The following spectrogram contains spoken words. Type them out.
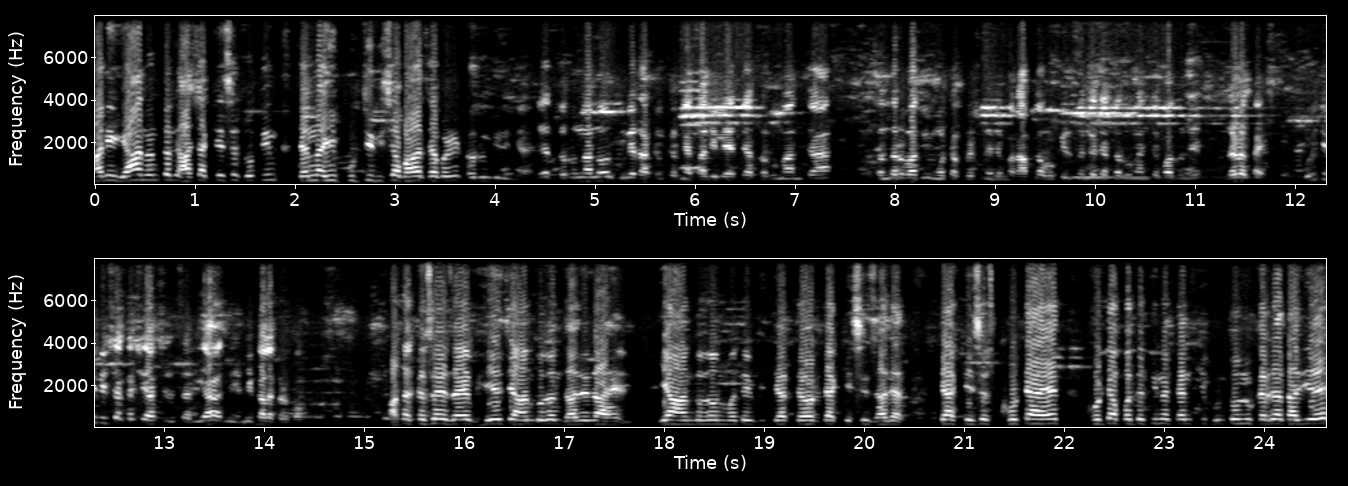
आणि यानंतर अशा केसेस होतील त्यांना ही पुढची दिशा बाळासाहेबांनी ठरवून दिलेली आहे. या तरुणांवर गुन्हे दाखल करण्यात आलेले आहेत. त्या तरुणांच्या संदर्भात मी मोठा प्रश्न निर्माण आपला वकील संघ त्या तरुणांच्या बाजूने लढत आहे. पुढची दिशा कशी असेल सर? या निकालाकडे पाहू. आता कसं आहे साहेब हे जे आंदोलन झालेलं आहे या आंदोलनामध्ये विद्यार्थ्यावर ज्या केसेस झाल्यात त्या केसेस खोट्या आहेत. खोट्या पद्धतीनं त्यांची गुंतवणूक करण्यात आली आहे.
